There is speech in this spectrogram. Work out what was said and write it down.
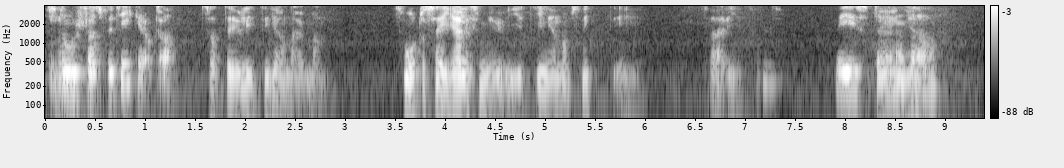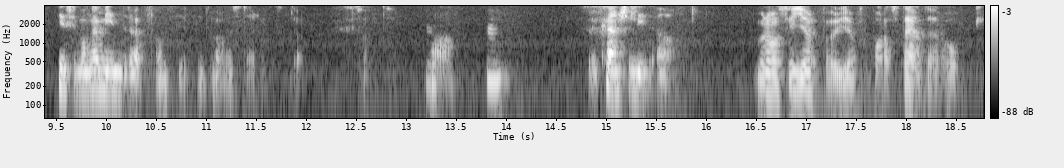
storstadsbutiker också. Ja. Så att det är ju lite grann hur man... Svårt att säga liksom i ett genomsnitt i Sverige. Så Mm. att, Vi är ju större. Mm. Alltså, det finns ju många mindre, ju, finns ju många större också. så att, Ja. Mm. Så kanske lite, ja. men om man ser jämför, jämförbara städer och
